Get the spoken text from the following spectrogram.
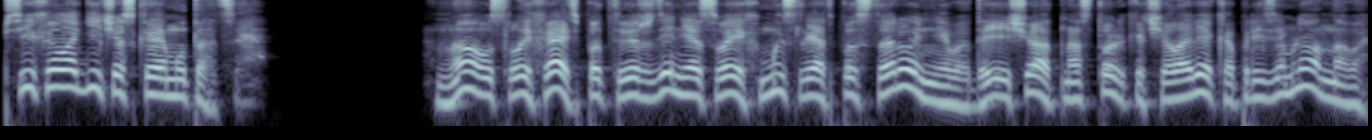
Психологическая мутация. Но услыхать подтверждение своих мыслей от постороннего, да еще от настолько человека приземленного,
